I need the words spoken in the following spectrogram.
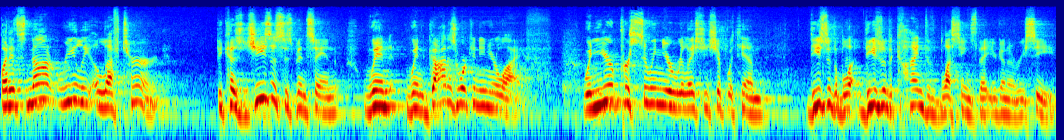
But it's not really a left turn because Jesus has been saying when, when God is working in your life, when you're pursuing your relationship with Him, these are, the, these are the kind of blessings that you're going to receive.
